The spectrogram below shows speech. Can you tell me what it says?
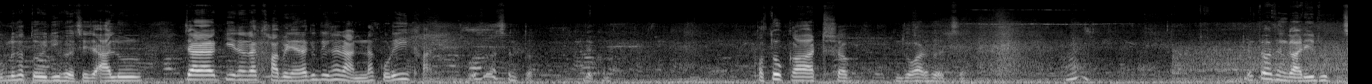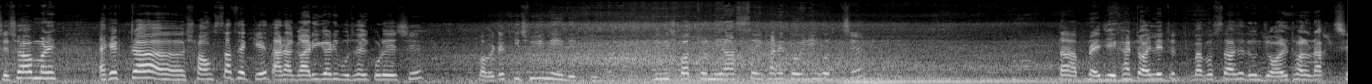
ওগুলো সব তৈরি হয়েছে। যে আলুর, যারা কি এনারা খাবেন, এরা কিন্তু এখানে রান্না করেই খান। বুঝতে পারছেন তো? দেখুন। কত কাঠ সব জোয়ার হয়েছে। হুম? দেখতে পাচ্ছেন, গাড়ি ঢুকছে। সব মানে এক একটা সংস্থা থেকে তারা গাড়ি গাড়ি বোঝাই করে এসে, তবে এটা কিছুই নেই দেখি জিনিসপত্র নিয়ে আসছে, এখানে তৈরি হচ্ছে। তা আপনার এই যে এখানে টয়লেটের ব্যবস্থা আছে, দেখুন, জল টল রাখছে,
